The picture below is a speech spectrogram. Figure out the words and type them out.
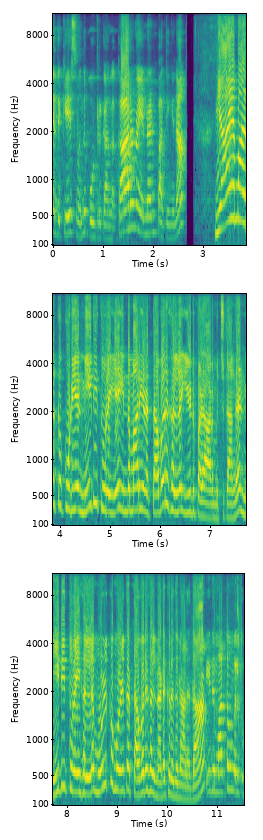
இந்த கேஸ் வந்து போட்டிருக்காங்க. காரணம் என்னன்னு பாத்தீங்கன்னா நியாயமா இருக்கக்கூடிய நீதித்துறையே இந்த மாதிரியான தவறுகள்ல ஈடுபட ஆரம்பிச்சுட்டாங்க. நீதித்துறைகள்ல முழுக்க முழுக்க தவறுகள் நடக்கிறதுனால தான் இது மத்தவங்களுக்கு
